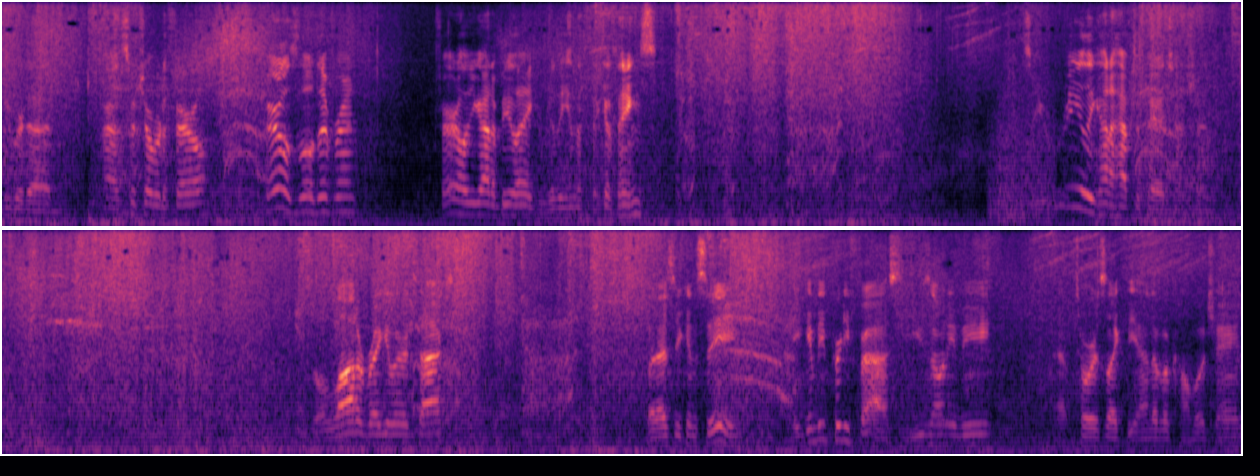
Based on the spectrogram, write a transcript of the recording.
Super dead. Alright, switch over to Feral. Feral's a little different. Feral, you gotta be like really in the thick of things. So you really kind of have to pay attention. So a lot of regular attacks. But as you can see, it can be pretty fast. Use Onibi uh, towards like the end of a combo chain.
